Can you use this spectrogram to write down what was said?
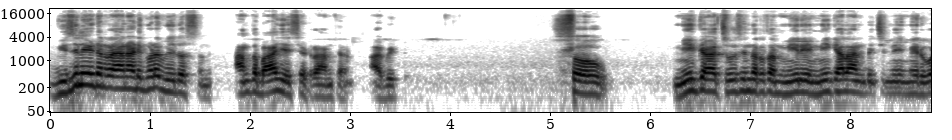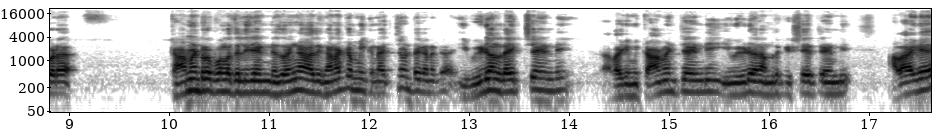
విజిల్ వేయడం రానాడికి కూడా వీలు వస్తుంది. అంత బాగా చేసాడు రామ్ చరణ్ ఆ బిట్ సో మీకు చూసిన తర్వాత మీరు మీకు ఎలా అనిపించింది? మీరు కూడా కామెంట్ రూపంలో తెలియజేయండి. నిజంగా అది కనుక మీకు నచ్చి ఉంటే కనుక ఈ వీడియోని లైక్ చేయండి. అలాగే మీకు కామెంట్ చేయండి. ఈ వీడియోని అందరికీ షేర్ చేయండి. అలాగే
